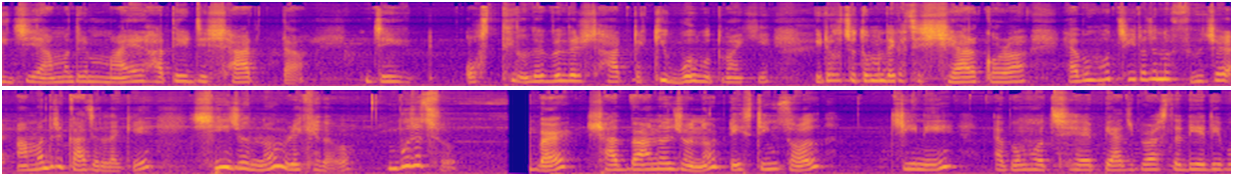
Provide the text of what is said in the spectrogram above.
এই যে আমাদের মায়ের হাতের যে স্বাদটা, যে অস্থির লেভেলের সারটা কি বলব তোমাকে? এটা হচ্ছে তোমাদের কাছে শেয়ার করা এবং হচ্ছে এটা যেন ফিউচারে আমাদের কাজে লাগে, সেই জন্য রেখে দেওয়া বুঝেছ? এবার স্বাদ বাড়ানোর জন্য টেস্টিং সল চিনি এবং হচ্ছে পেঁয়াজ বস্তা দিয়ে দিব।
